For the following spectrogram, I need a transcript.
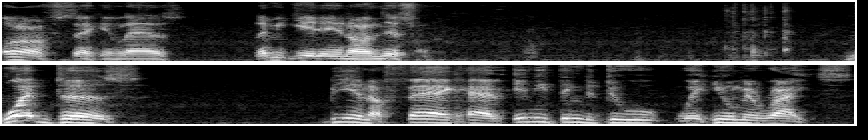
Hold on a second, Laz. Let me get in on this one. What does being a fag have anything to do with human rights?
